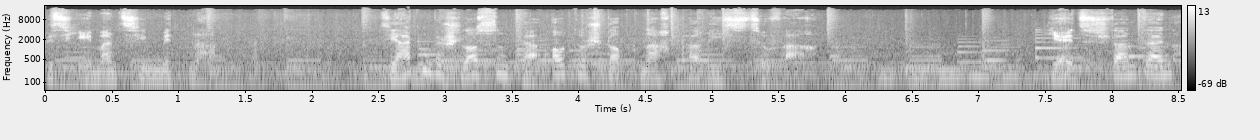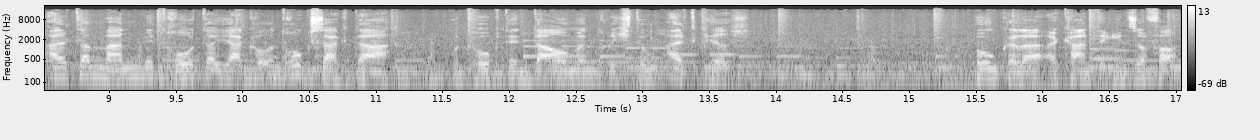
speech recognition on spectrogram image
bis jemand sie mitnahm. Sie hatten beschlossen, per Autostopp nach Paris zu fahren. Jetzt stand ein alter Mann mit roter Jacke und Rucksack da und hob den Daumen Richtung Altkirch. Hunkeler erkannte ihn sofort.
